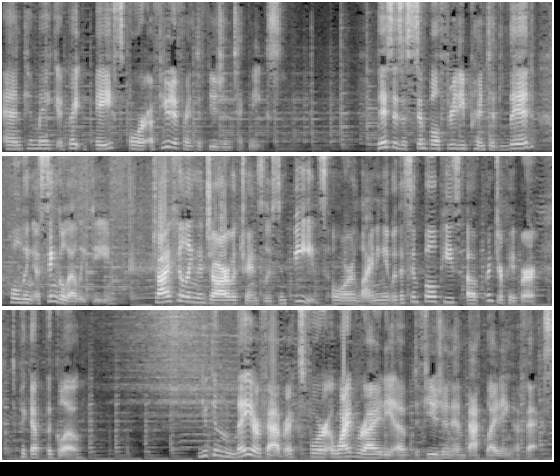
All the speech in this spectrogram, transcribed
and can make a great base for a few different diffusion techniques. This is a simple 3D printed lid holding a single LED. Try filling the jar with translucent beads or lining it with a simple piece of printer paper to pick up the glow. You can layer fabrics for a wide variety of diffusion and backlighting effects.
